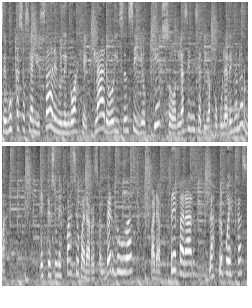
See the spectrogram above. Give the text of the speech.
se busca socializar en un lenguaje claro y sencillo qué son las iniciativas populares de norma. Este es un espacio para resolver dudas, para preparar las propuestas.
